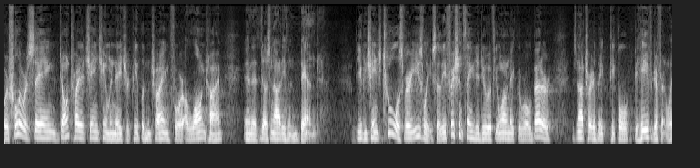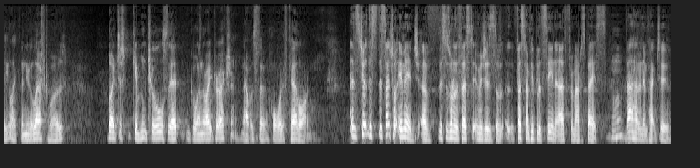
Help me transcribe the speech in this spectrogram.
where Fuller was saying, don't try to change human nature. People have been trying for a long time, and it does not even bend. You can change tools very easily. So, the efficient thing to do if you want to make the world better is not try to make people behave differently, like the New Left was, but just give them tools that go in the right direction. That was the whole Earth catalog. And Stewart, this, this actual image of this is one of the first images of the first time people had seen Earth from outer space. Mm-hmm. That had an impact too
